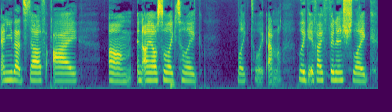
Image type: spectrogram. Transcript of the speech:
any of that stuff. I um and I also like to like like to like I don't know. Like if I finish like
